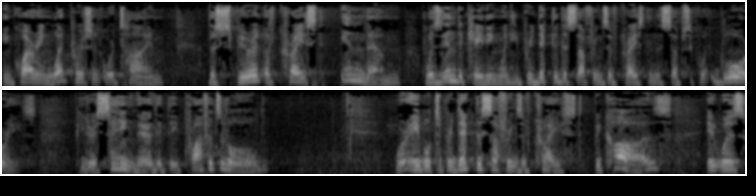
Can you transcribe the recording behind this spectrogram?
inquiring what person or time the Spirit of Christ in them was indicating when he predicted the sufferings of Christ and the subsequent glories. Peter is saying there that the prophets of old were able to predict the sufferings of Christ because it was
